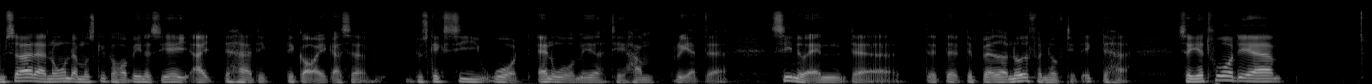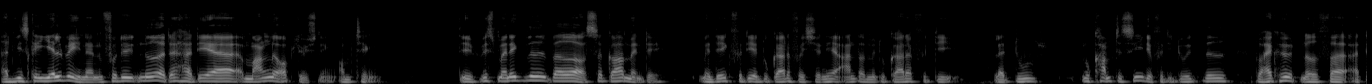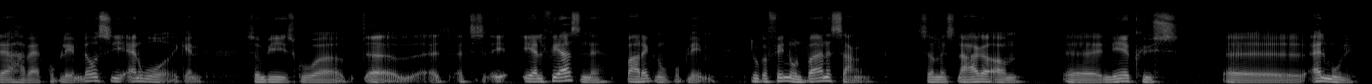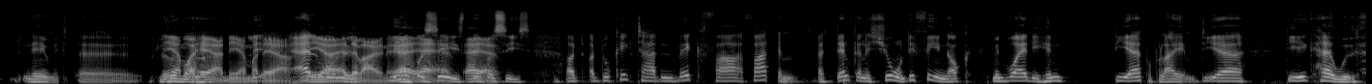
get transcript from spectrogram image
så er der nogen, der måske kan hoppe ind og sige, ej, det her, det, det går ikke. Altså, du skal ikke sige ord, andet ord mere til ham, Briat. Uh, øh, sig noget andet, der, det, det, det bedre noget fornuftigt, ikke det her. Så jeg tror, det er, at vi skal hjælpe hinanden, for det, noget af det her, det er mangle oplysning om ting. Det, hvis man ikke ved bedre, så gør man det. Men det er ikke fordi, at du gør det for at genere andre, men du gør det fordi, eller du du kom til at sige det, fordi du ikke ved, du har ikke hørt noget før, at der har været et problem. Lad os sige n igen, som vi skulle, uh, uh, at, at i 70'erne var der ikke nogen problem. Du kan finde nogle børnesange, som man snakker om uh, nærkys, uh, alt muligt name it. Øh, nær mig her, nær mig der, nær alle vejene. Lige ja, præcis, ja, ja, ja. lige præcis. Og, og du kan ikke tage den væk fra, fra dem. Altså, den generation, det er fint nok, men hvor er de hen? De er på plejehjem. De er, de er ikke herude.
